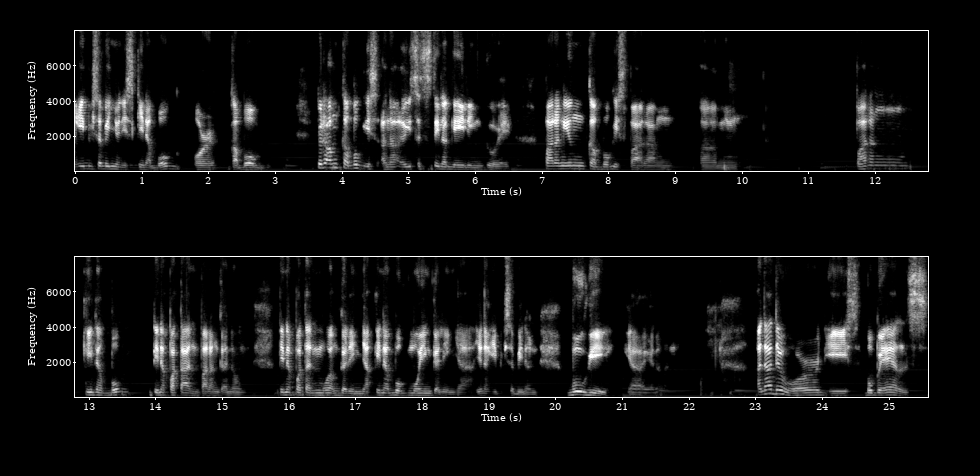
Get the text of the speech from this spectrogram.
Ang ibig sabihin yun is kinabog or kabog. Pero ang kabog is, ano, is still a gay lingo eh. Parang yung kabog is parang, um, parang kinabog, tinapatan, parang ganon. Tinapatan mo ang galing niya, kinabog mo yung galing niya. Yun ang ibig sabihin nun. Boogie. Yeah, ganon. Another word is bobels.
